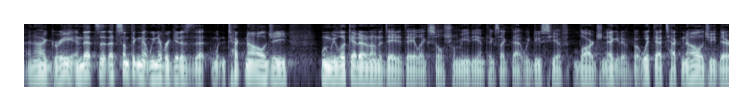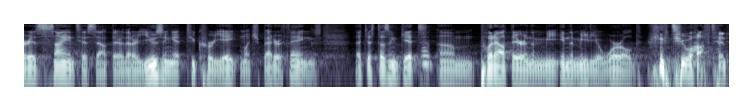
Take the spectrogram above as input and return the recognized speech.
And I agree. And that's that's something that we never get is that when technology, when we look at it on a day to day, like social media and things like that, we do see a large negative. But with that technology, there is scientists out there that are using it to create much better things. That just doesn't get um, put out there in the me- in the media world too often.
